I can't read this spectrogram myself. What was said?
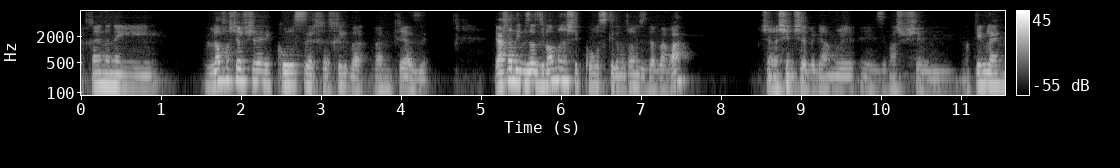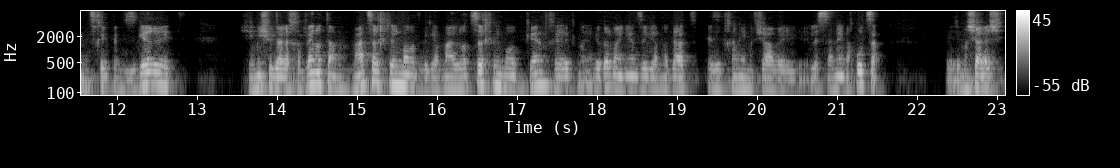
לכן אני לא חושב שקורס זה הכרחי במקרה הזה. יחד עם זאת זה לא אומר שקורס קידום זה דבר רע, יש אנשים שלגמרי אה, זה משהו שמתאים להם, הם צריכים את המסגרת, שמישהו יודע לכוון אותם מה צריך ללמוד וגם מה לא צריך ללמוד, כן? חלק גדול מהעניין זה גם לדעת איזה תכנים אפשר אה, לסנן החוצה. למשל יש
